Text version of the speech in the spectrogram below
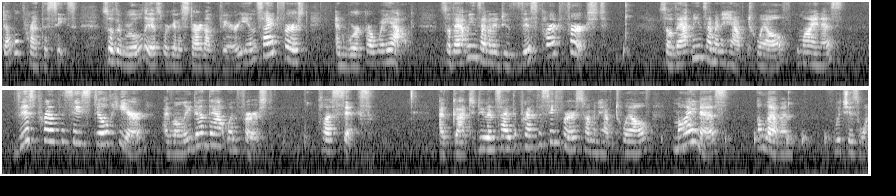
double parentheses. So the rule is we're going to start on the very inside first and work our way out. So that means I'm going to do this part first. So that means I'm going to have 12 minus this parenthesis still here. I've only done that one first, plus 6. I've got to do inside the parenthesis first, so I'm going to have 12 minus 11, which is 1.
